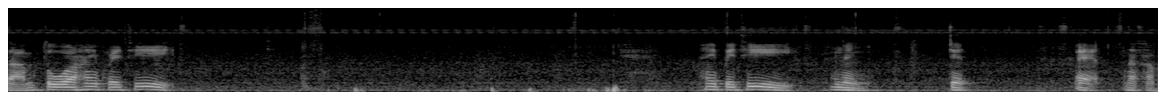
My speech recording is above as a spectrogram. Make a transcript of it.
สามตัวให้ไปที่ ให้ไปที่หนึ่งเจ็ดแปดนะครับ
